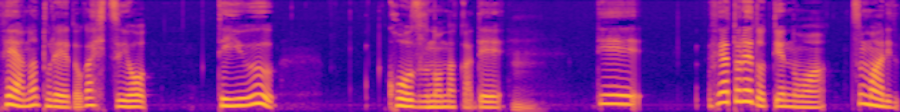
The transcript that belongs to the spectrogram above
フェアなトレードが必要っていう構図の中で、うんで、フェアトレードっていうのは、つまり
